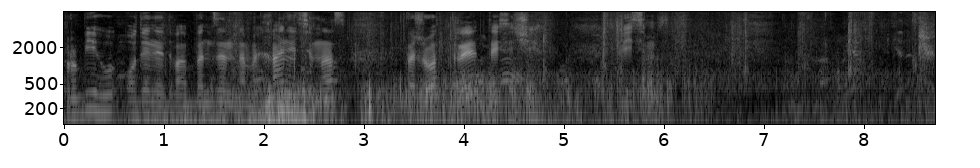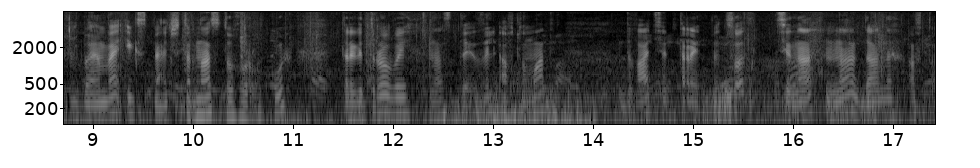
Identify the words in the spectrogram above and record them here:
пробігу, 1,2 бензин на механіці. У нас Peugeot 3008. BMW X5 14 року. 3-літровий у нас дизель, автомат 23 500. Ціна на дане авто.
